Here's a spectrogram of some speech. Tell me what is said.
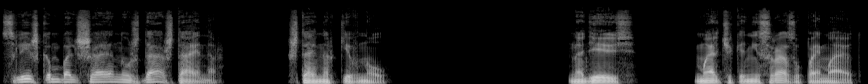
«Слишком большая нужда, Штайнер». Штайнер кивнул. «Надеюсь, мальчика не сразу поймают».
